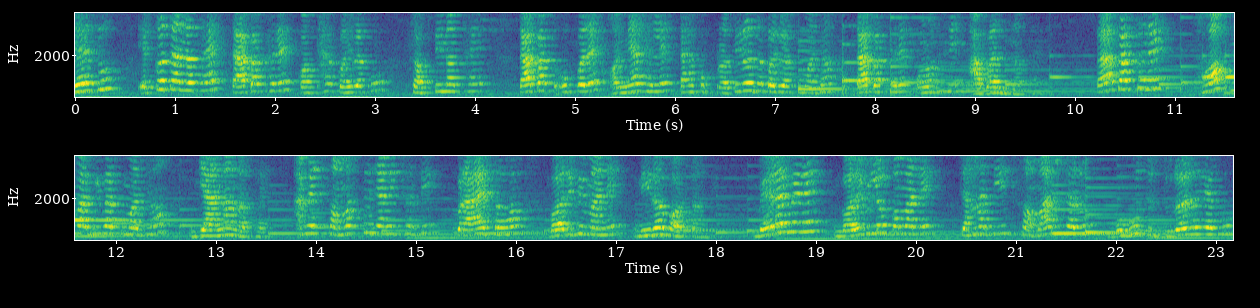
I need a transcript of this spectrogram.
ଯେହେତୁ ଏକତା ନଥାଏ ତା ପାଖରେ କଥା କହିବାକୁ ଶକ୍ତି ନଥାଏ ତା ପାଖ ଉପରେ ଅନ୍ୟାୟ ହେଲେ ତାହାକୁ ପ୍ରତିରୋଧ କରିବାକୁ ମଧ୍ୟ ତା ପାଖରେ କୌଣସି ଆବାଜ ନଥାଏ ତା ପାଖରେ ହକ୍ ମାଗିବାକୁ ମଧ୍ୟ ଜ୍ଞାନ ନଥାଏ ଆମେ ସମସ୍ତେ ଜାଣିଛନ୍ତି ପ୍ରାୟତଃ ଗରିବୀମାନେ ନିରବ ଅଟନ୍ତି ବେଳେବେଳେ ଗରିବ ଲୋକମାନେ ଚାହାନ୍ତି ସମାଜଠାରୁ ବହୁତ ଦୂର ରହିବାକୁ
